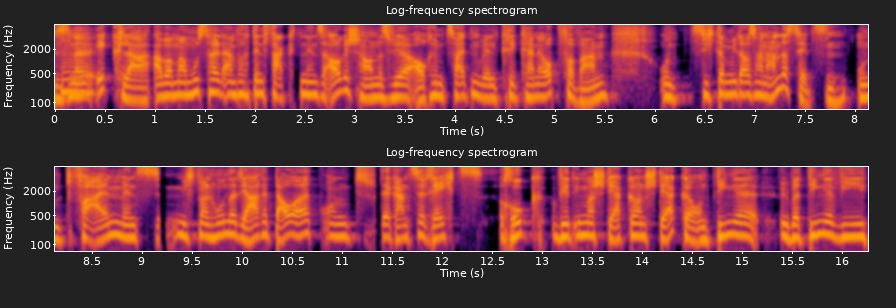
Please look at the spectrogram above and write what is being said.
Das ist na, eh klar. Aber man muss halt einfach den Fakten ins Auge schauen, dass wir auch im Zweiten Weltkrieg keine Opfer waren und sich damit auseinandersetzen. Und vor allem, wenn es nicht mal 100 Jahre dauert und der ganze Rechtsruck wird immer stärker und stärker und Dinge über Dinge wie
